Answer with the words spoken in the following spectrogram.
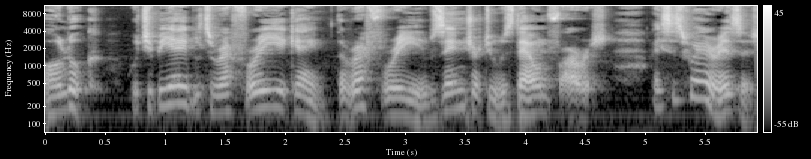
Oh, look, would you be able to referee a game? The referee was injured, who was down for it. I says, where is it?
